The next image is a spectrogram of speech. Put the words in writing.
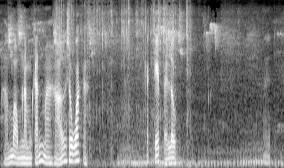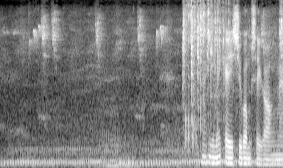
hẩm bông năm cánh mà hở xấu quắc à. Cắt kép lại luôn. Đấy. như mấy cây siêu bông Sài Gòn nè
